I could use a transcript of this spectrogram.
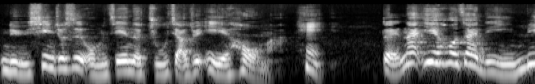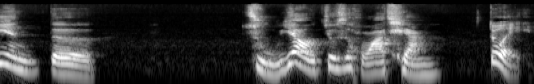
女性，就是我们今天的主角，就叶后嘛。嘿，对，那叶后在里面的主要就是花腔。对，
